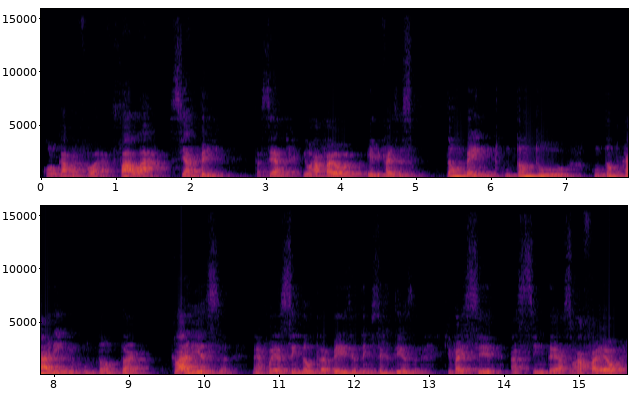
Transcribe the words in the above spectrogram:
colocar para fora, falar, se abrir, tá certo? E o Rafael, ele faz isso tão bem, com tanto, com tanto carinho, com tanta clareza, né? Foi assim da outra vez e eu tenho certeza que vai ser assim dessa. O Rafael,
